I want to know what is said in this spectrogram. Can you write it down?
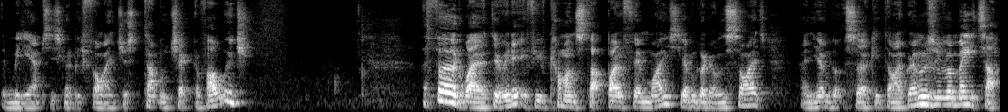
the milliamps is going to be fine. Just double check the voltage. A third way of doing it if you've come unstuck both them ways you haven't got it on the sides and you haven't got the circuit diagram is with a meter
